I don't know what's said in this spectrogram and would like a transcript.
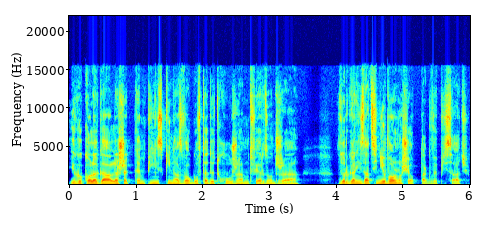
jego kolega Leszek Kępiński nazwał go wtedy tchórzem, twierdząc, że z organizacji nie wolno się od tak wypisać.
